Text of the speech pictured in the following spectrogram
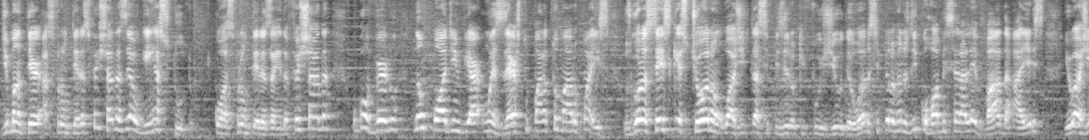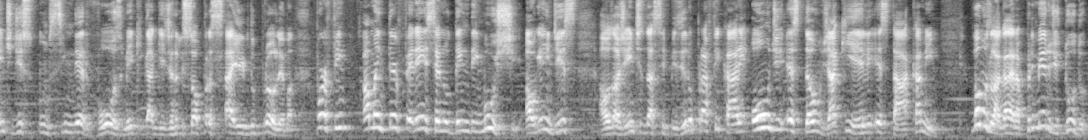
de manter as fronteiras fechadas é alguém astuto. Com as fronteiras ainda fechadas, o governo não pode enviar um exército para tomar o país. Os Goroseis questionam o agente da Cip-Zero que fugiu de Wano se pelo menos Nico Robin será levada a eles. E o agente diz um sim nervoso, meio que gaguejando só para sair do problema. Por fim, há uma interferência no Dendemushi. Alguém diz aos agentes da Cip-Zero para ficarem onde estão, já que ele está a caminho. Vamos lá galera, primeiro de tudo,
